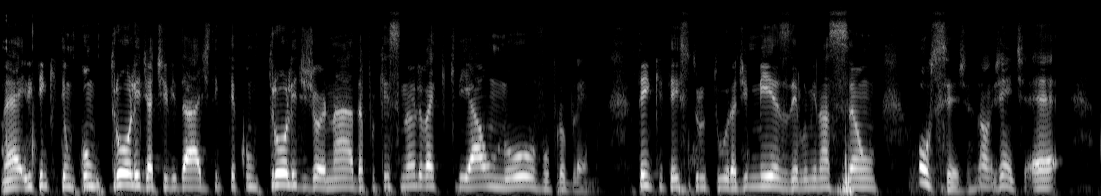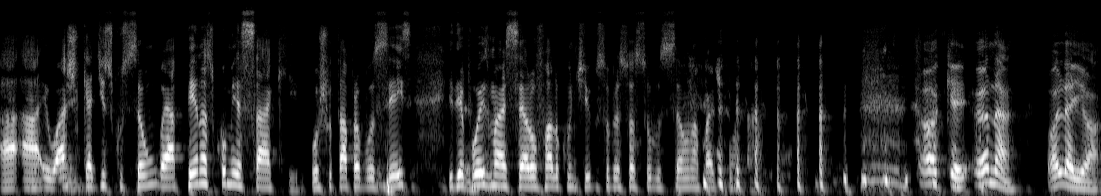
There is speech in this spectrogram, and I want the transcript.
né? Ele tem que ter um controle de atividade, tem que ter controle de jornada, porque senão ele vai criar um novo problema. Tem que ter estrutura de mesa, iluminação, ou seja, não, gente, é a, a, eu acho que a discussão vai apenas começar aqui. Vou chutar para vocês e depois, Marcelo, eu falo contigo sobre a sua solução na parte contábil. ok, Ana, olha aí, ó.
